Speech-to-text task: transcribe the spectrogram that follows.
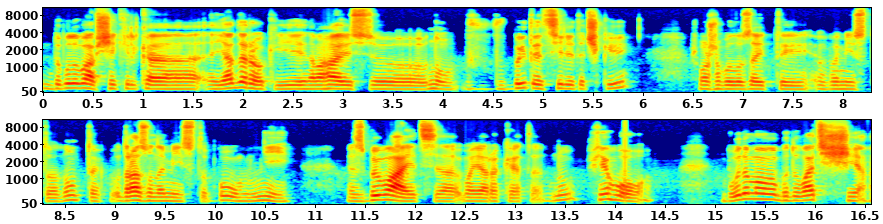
добудував ще кілька ядерок і намагаюсь е, ну, вбити ці літачки, щоб можна було зайти в місто. Ну, так, одразу на місто. Бум, ні. Збивається моя ракета. Ну, фігово. Будемо будувати ще.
